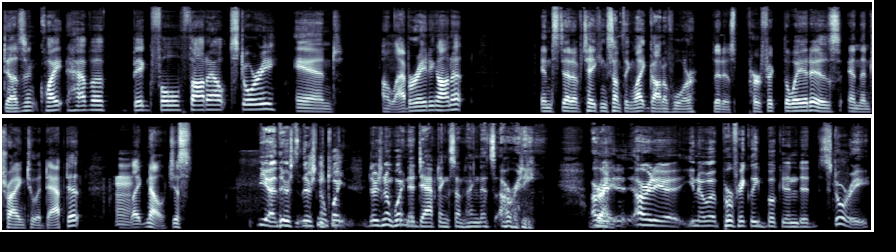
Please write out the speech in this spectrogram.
doesn't quite have a big full thought out story and elaborating on it instead of taking something like God of War that is perfect the way it is and then trying to adapt it. Hmm. Like no, just Yeah, there's there's no point there's no point in adapting something that's already already already a you know a perfectly bookended story.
